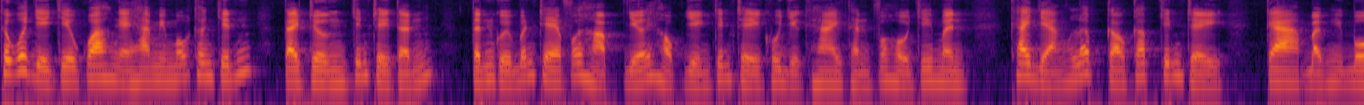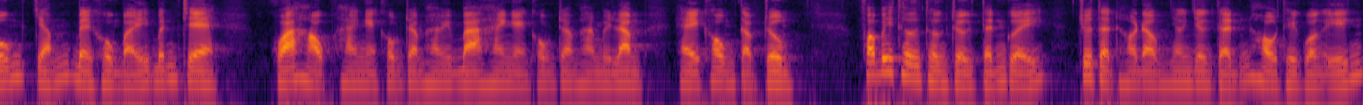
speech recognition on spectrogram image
Thưa quý vị, chiều qua ngày 21 tháng 9, tại trường Chính trị tỉnh, tỉnh ủy Bến Tre phối hợp với Học viện Chính trị khu vực 2 thành phố Hồ Chí Minh khai giảng lớp cao cấp chính trị K74.B07 Bến Tre, khóa học 2023-2025 hệ không tập trung. Phó Bí thư Thường trực tỉnh ủy, Chủ tịch Hội đồng Nhân dân tỉnh Hồ Thị Quang Yến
